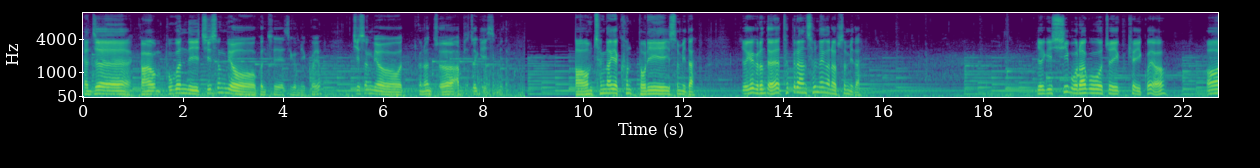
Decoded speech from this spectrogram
현재 강화군 북언리 지성묘 근처에 지금 있고요. 지성묘 그는 저 앞에 저기 있습니다. 아, 엄청나게 큰 돌이 있습니다. 여기 그런데 특별한 설명은 없습니다. 여기 15라고 적혀 있고요. 어,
